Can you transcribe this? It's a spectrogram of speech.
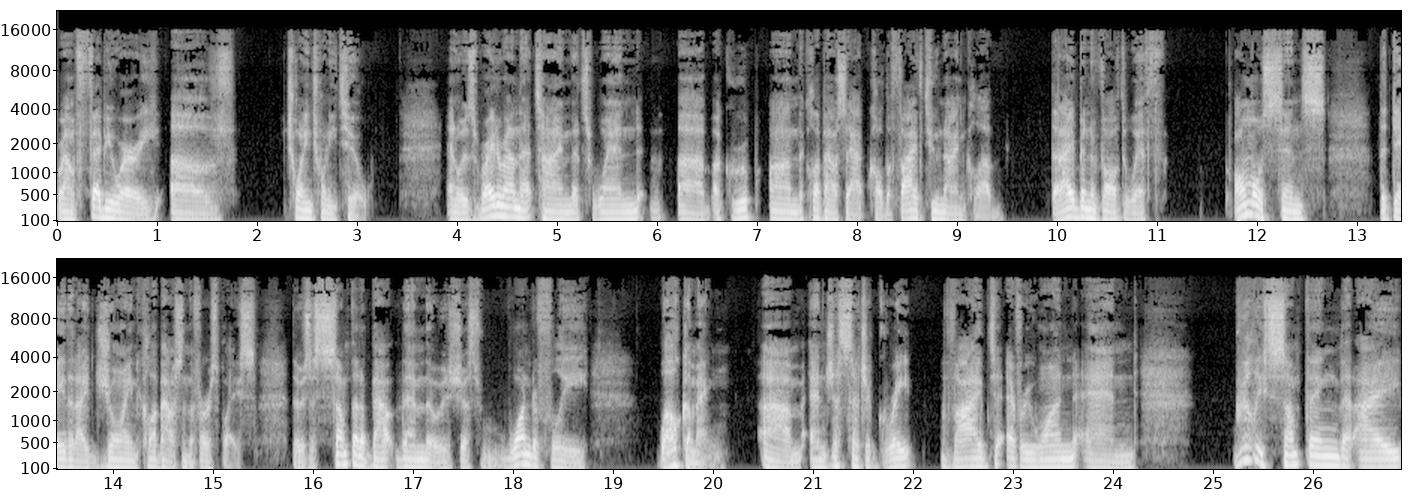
around February of 2022. And it was right around that time that's when uh, a group on the Clubhouse app called the 529 Club that I've been involved with almost since the day that I joined Clubhouse in the first place. There was just something about them that was just wonderfully welcoming um, and just such a great vibe to everyone and really something that I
